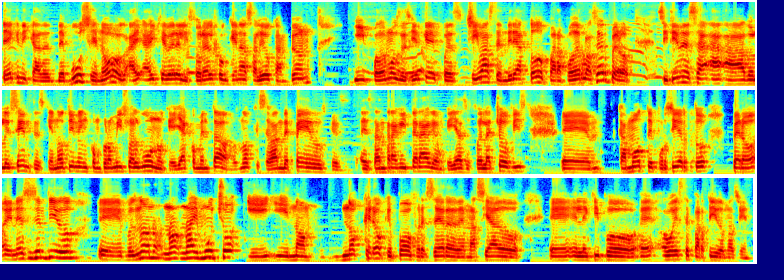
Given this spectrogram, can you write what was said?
técnica de, de Buse, ¿no? Hay, hay, que ver el historial con quien ha salido campeón y podemos decir que pues Chivas tendría todo para poderlo hacer, pero si tienes a, adolescentes que no tienen compromiso alguno, que ya comentábamos, ¿no? Que se van de pedos, que están traga y aunque ya se fue la Chofis, eh, Camote, por cierto, pero en ese sentido, eh, pues no, no, no, no hay mucho y, no, no creo que pueda ofrecer demasiado eh, el equipo eh, o este partido más bien.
